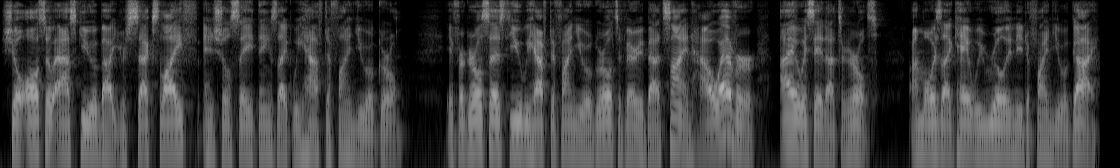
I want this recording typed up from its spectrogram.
She'll also ask you about your sex life, and she'll say things like, We have to find you a girl. If a girl says to you, We have to find you a girl, it's a very bad sign. However, I always say that to girls. I'm always like, Hey, we really need to find you a guy.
